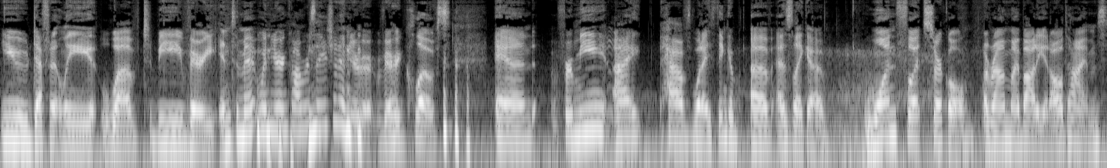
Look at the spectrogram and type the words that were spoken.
you definitely love to be very intimate when you're in conversation and you're very close. And for me i have what i think of, of as like a one foot circle around my body at all times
